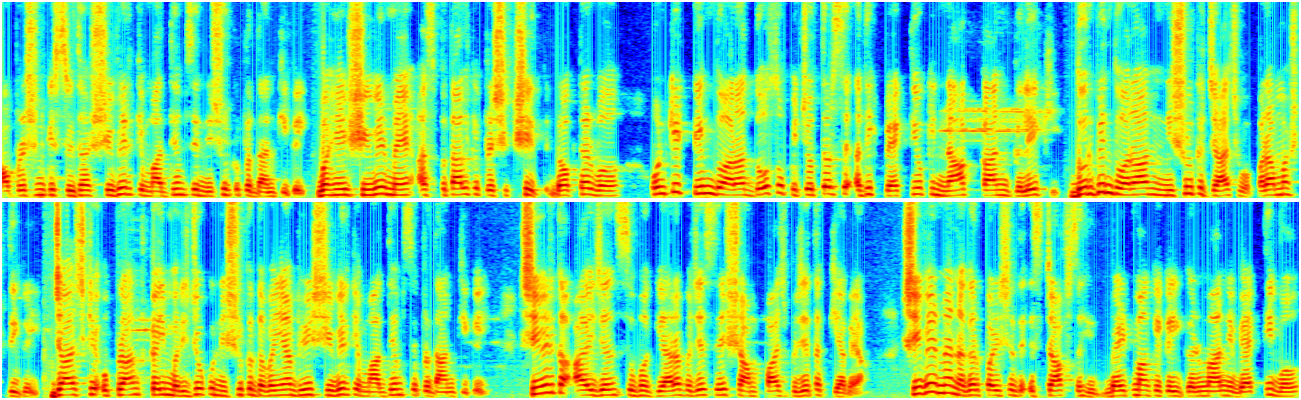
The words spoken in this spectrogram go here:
ऑपरेशन की सुविधा शिविर के माध्यम से निशुल्क प्रदान की गई। वहीं शिविर में अस्पताल के प्रशिक्षित डॉक्टर व उनकी टीम द्वारा दो से अधिक व्यक्तियों की नाक, कान, गले की दूरबीन द्वारा निशुल्क जाँच व परामर्श दी गई। जाँच के उपरांत कई मरीजों को निशुल्क दवाइयाँ भी शिविर के माध्यम से प्रदान की गई। शिविर का आयोजन सुबह 11 बजे से शाम 5 बजे तक किया गया। शिविर में नगर परिषद स्टाफ सहित बैठमा के कई गणमान्य व्यक्ति व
